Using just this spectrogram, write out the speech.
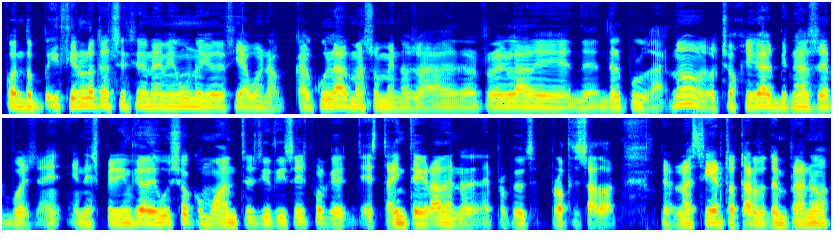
Cuando hicieron la transición a M1, yo decía, bueno, calculad más o menos la regla de, de, del pulgar, ¿no? 8 gigas viene a ser, pues, en, en, experiencia de uso como antes 16 porque está integrada en el, en el propio procesador. Pero no es cierto, tarde o temprano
